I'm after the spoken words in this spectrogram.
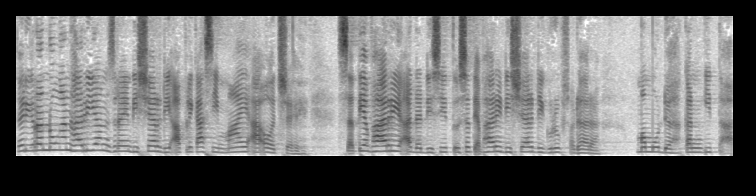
Dari renungan harian sering di-share di aplikasi My AOC. Setiap hari ada di situ, setiap hari di-share di grup saudara. Memudahkan kita.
